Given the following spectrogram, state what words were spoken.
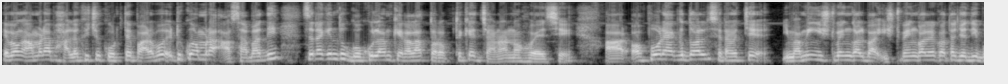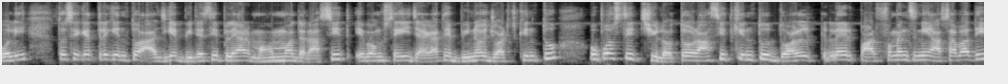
এবং আমরা ভালো কিছু করতে পারব এটুকু আমরা আশাবাদী। সেটা কিন্তু গোকুলাম কেরালার তরফ থেকে জানানো হয়েছে। আর অপর এক দল, সেটা হচ্ছে ইমামি ইস্টবেঙ্গল বা ইস্টবেঙ্গল দলের কথা যদি বলি, তো সেক্ষেত্রে কিন্তু আজকে বিদেশি প্লেয়ার মোহাম্মদ রাশিদ এবং সেই জায়গাতে বিনয় জর্জ কিন্তু উপস্থিত ছিল। তো রাশিদ কিন্তু দলের পারফরমেন্স নিয়ে আশাবাদী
